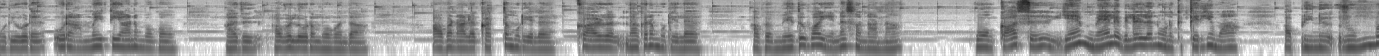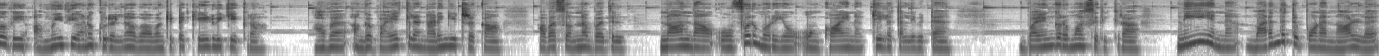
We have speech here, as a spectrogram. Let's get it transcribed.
முடியோட ஒரு அமைதியான முகம். அது அவளோட முகம்தான். அவனால் கத்த முடியலை கால்கள் நகர முடியலை. அவள் மெதுவாக என்ன சொன்னான்னா உன் காசு ஏன் மேலே விழலன்னு உனக்கு தெரியுமா? அப்படின்னு ரொம்பவே அமைதியான குரல்ல அவ அவன்கிட்ட கேள்வி கேட்குறா அவன் அங்க பயத்துல நடுங்கிட்டு இருக்கான். அவ சொன்ன பதில் நான் தான் ஒவ்வொரு முறையும் உன் காயினை கீழே தள்ளிவிட்டேன். பயங்கரமா சிரிக்கிறா. நீ என்ன மறந்துட்டு போன நாள்ல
